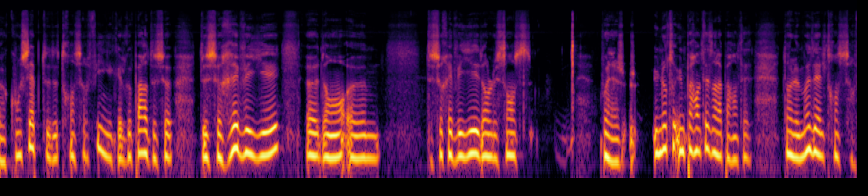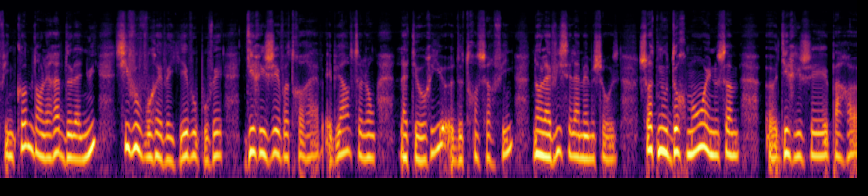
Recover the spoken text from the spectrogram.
euh, concepts de transurfing et quelque part de se, de se réveiller euh, dans... de se réveiller dans le sens voilà, une autre, une parenthèse dans la parenthèse. Dans le modèle Transurfing, comme dans les rêves de la nuit, si vous vous réveillez, vous pouvez diriger votre rêve. Eh bien, selon la théorie euh, de Transurfing, dans la vie, c'est la même chose. Soit nous dormons et nous sommes euh, dirigés par, euh,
